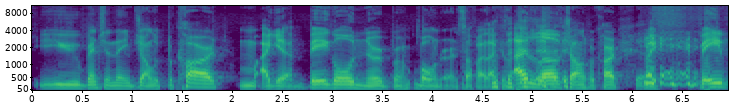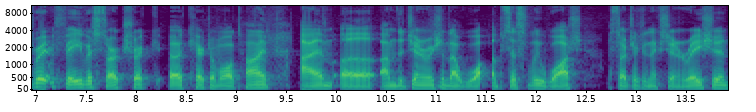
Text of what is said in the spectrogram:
you mention the name Jean Luc Picard, I get a big old nerd boner and stuff like that because I love Jean Luc Picard. My favorite favorite Star Trek uh, character of all time. I'm uh I'm the generation that wa- obsessively watched Star Trek: The Next Generation.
